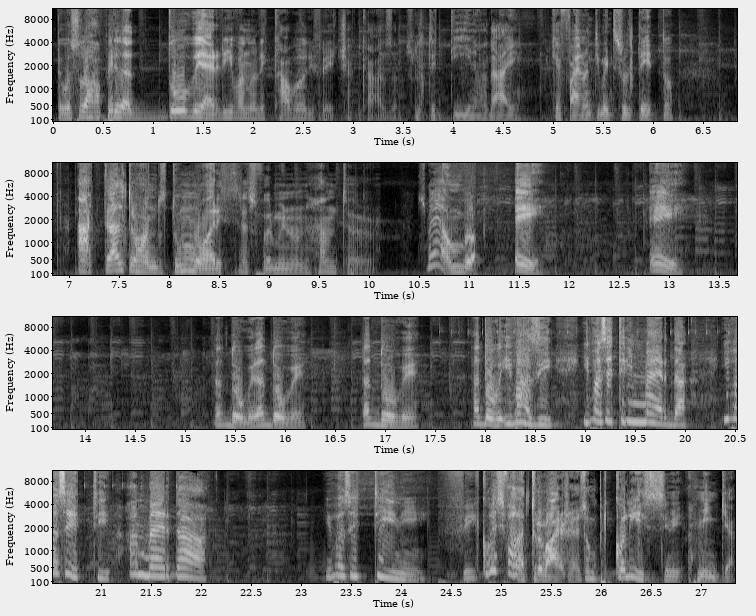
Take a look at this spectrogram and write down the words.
Devo solo capire da dove arrivano le cavolo di frecce a casa. Sul tettino, dai. Che fai? Non ti metti sul tetto? Ah, tra l'altro quando tu muori ti trasformi in un hunter. Secondo è un bro... Ehi! Ehi! Da dove? Da dove? Da dove? Da dove? I vasi! I vasetti di merda! I vasetti! A merda! I vasettini! Come si fanno a trovare? Cioè, sono piccolissimi. Minchia.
